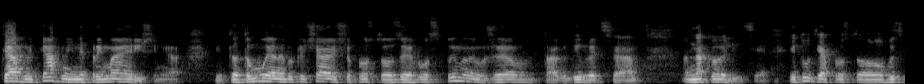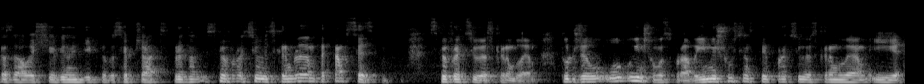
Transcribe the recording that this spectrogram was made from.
тягне, тягне і не приймає рішення. І то тому я не виключаю, що просто за його спиною вже так дивляться на коаліція. І тут я просто ви сказали, що Венедіктов і Собчак співпрацює з Кремлем. Так там все спів- співпрацює з Кремлем. Тут же у, іншому справа. І Мішустін співпрацює з Кремлем, і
